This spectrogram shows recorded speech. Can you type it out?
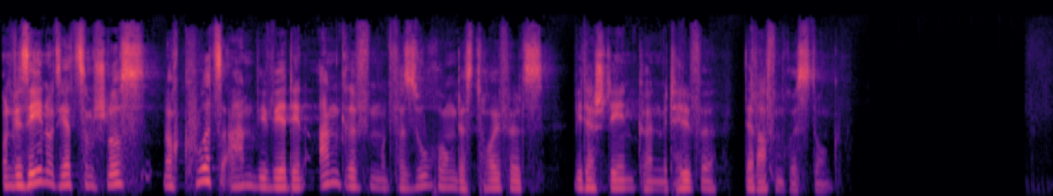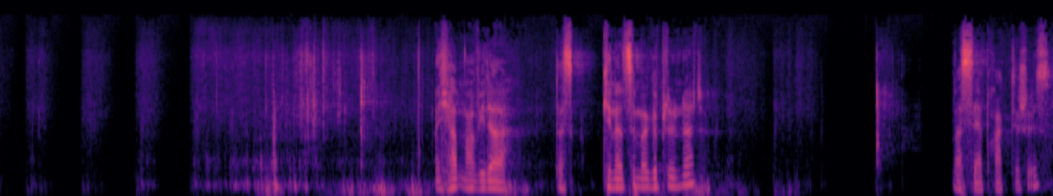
Und wir sehen uns jetzt zum Schluss noch kurz an, wie wir den Angriffen und Versuchungen des Teufels widerstehen können mit Hilfe der Waffenrüstung. Ich habe mal wieder das Kinderzimmer geplündert, was sehr praktisch ist.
